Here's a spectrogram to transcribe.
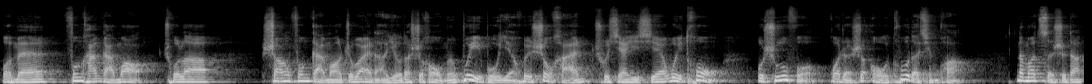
我们风寒感冒，除了伤风感冒之外呢，有的时候我们胃部也会受寒，出现一些胃痛不舒服或者是呕吐的情况。那么此时呢，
